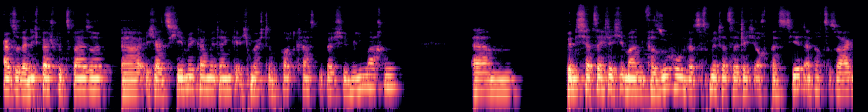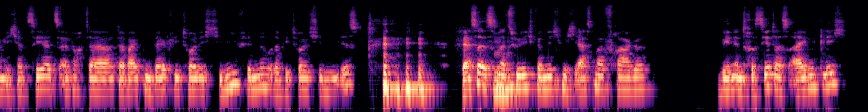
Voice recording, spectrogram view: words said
Also wenn ich beispielsweise, äh, ich als Chemiker mir denke, ich möchte einen Podcast über Chemie machen, ähm, bin ich tatsächlich immer in Versuchung, dass es mir tatsächlich auch passiert, einfach zu sagen, ich erzähle jetzt einfach der, der weiten Welt, wie toll ich Chemie finde oder wie toll Chemie ist. Besser ist mhm. natürlich, wenn ich mich erstmal frage, wen interessiert das eigentlich?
